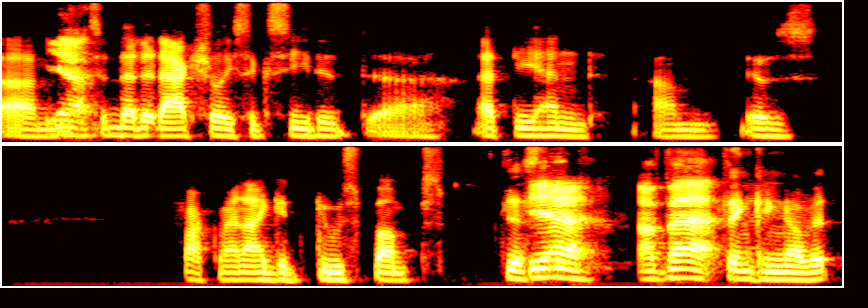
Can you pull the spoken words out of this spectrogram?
um yeah. So that it actually succeeded uh, at the end. Um it was fuck man I get goosebumps just yeah I bet. thinking of it.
